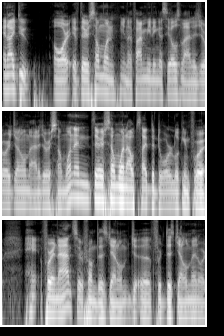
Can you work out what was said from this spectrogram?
And i do. Or if there's someone you know if i'm meeting a sales manager or a general manager or someone and there's someone outside the door looking for for an answer from this gentleman uh, for this gentleman or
